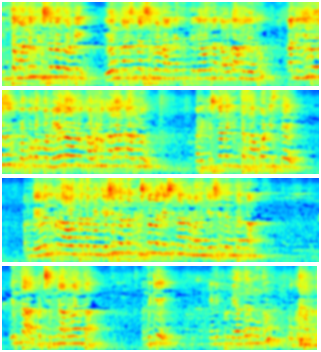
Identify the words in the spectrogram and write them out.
ఇంతమంది కృష్ణులతోటి ఏం కలిసి నచ్చిందో నాకైతే తెలియదు నాకు అవగాహన లేదు. కానీ ఈ రోజు గొప్ప గొప్ప మేధావులు కవులు కళాకారులు మరి కృష్ణన్నకి ఇంత సపోర్ట్ ఇస్తే మరి మేమెందుకు రావద్దన్నా? మేము చేసేది ఎంత? కృష్ణన్న చేసిన దాంట్లో మనం చేసేది ఎంతన్నా? ఎంత? ఒక చిన్న అనువంత. అందుకే నేను ఇప్పుడు మీ అందరి ముందు ఒక మాట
